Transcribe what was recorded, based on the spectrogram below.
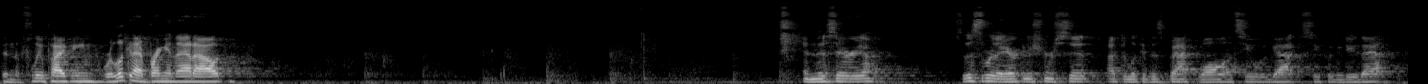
Then the flue piping, we're looking at bringing that out. In this area. So this is where the air conditioners sit. I have to look at this back wall and see what we got, see if we can do that.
